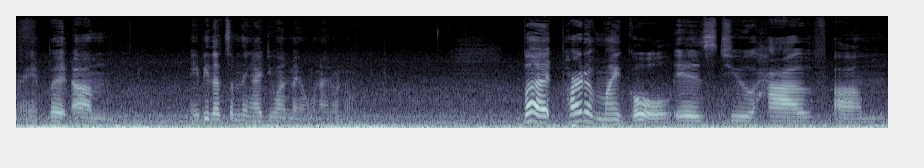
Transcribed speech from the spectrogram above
Right? But um, maybe that's something I do on my own. I don't know. But part of my goal is to have. Um,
